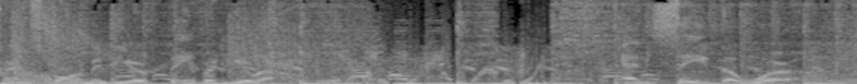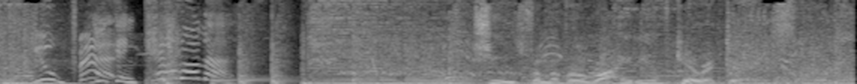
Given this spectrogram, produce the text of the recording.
Transform into your favorite hero. And save the world. You bet. You can count on us. Choose from a variety of characters.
